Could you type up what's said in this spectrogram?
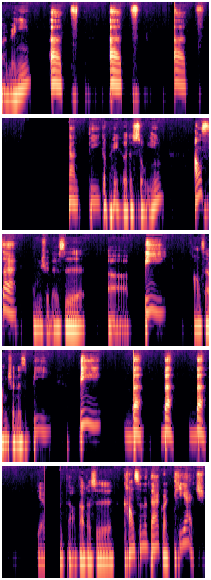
短元音，呃，呃，呃。看第一个配合的首音，onside 我们选的是呃 b，onside 我们选的是 b，b，b，b，b。点找到的是 consonant diagram th。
